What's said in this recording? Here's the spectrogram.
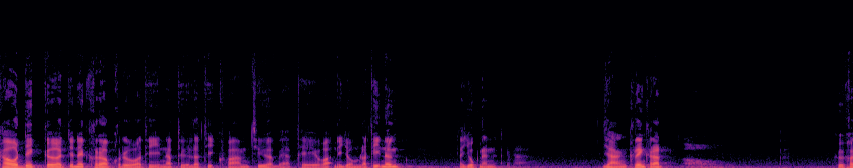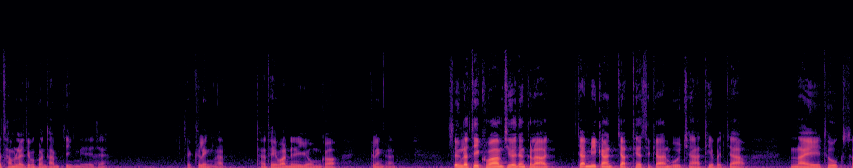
เขาได้เกิดอยู่ในครอบครัวที่นับถือลัทธิความเชื่อแบบเทวนิยมลัทธิหนึ่งในยุคนั้น อย่างเคร่งครัด คือเขาทำอะไรจะเป็นคนทำจริงเนี่ยจะจะเคร่งครัด ถ้าเทวนิยมก็เคร่งครัด ซึ่งลัทธิความเชื่อดังกล่าวจะมีการจัดเทศกาลบูชาเทพเจ้าในทุกส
